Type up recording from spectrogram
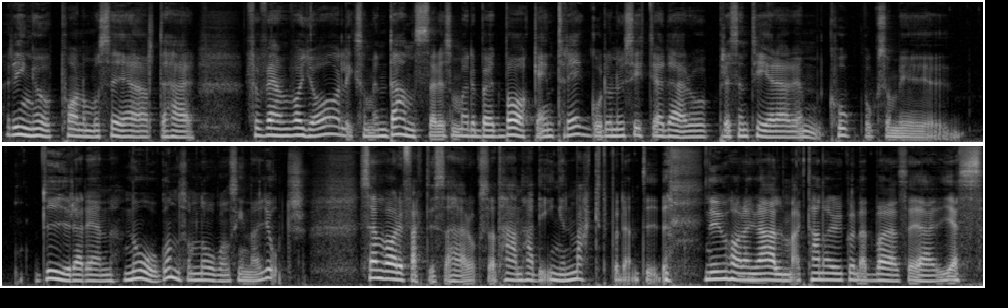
ringa upp honom och säga allt det här. För vem var jag, liksom en dansare som hade börjat baka i en trädgård och nu sitter jag där och presenterar en kokbok som är dyrare än någon som någonsin har gjorts. Sen var det faktiskt så här också att han hade ingen makt på den tiden. Nu har han ju all makt. Han hade kunnat bara säga yes.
